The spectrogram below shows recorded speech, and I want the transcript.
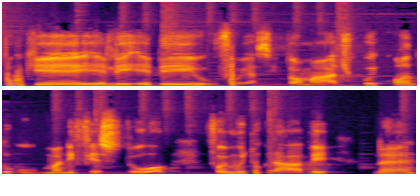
porque ele, ele foi assintomático e quando manifestou, foi muito grave. Né?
